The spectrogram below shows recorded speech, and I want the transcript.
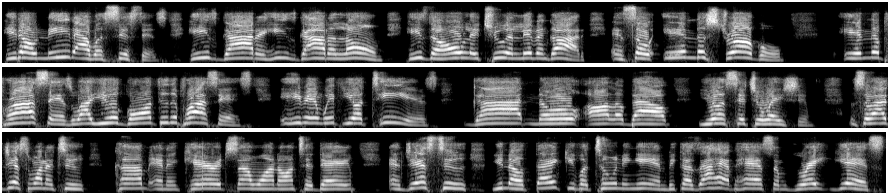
He don't need our assistance. He's God and he's God alone. He's the only true and living God. And so in the struggle, in the process, while you're going through the process, even with your tears, God know all about your situation. So I just wanted to come and encourage someone on today. And just to, you know, thank you for tuning in because I have had some great guests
